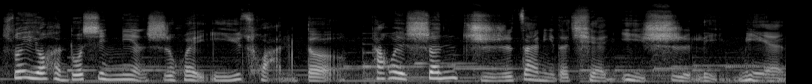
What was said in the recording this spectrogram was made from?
所以有很多信念是会遗传的，它会升值在你的潜意识里面。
